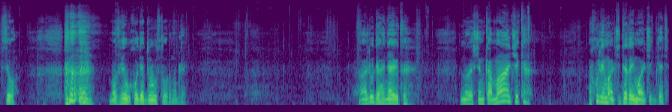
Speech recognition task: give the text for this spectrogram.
все. Мозги уходять в другу сторону, блядь. А люди ганяються на щенка мальчика. А хулі мальчик, де той мальчик, блядь?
